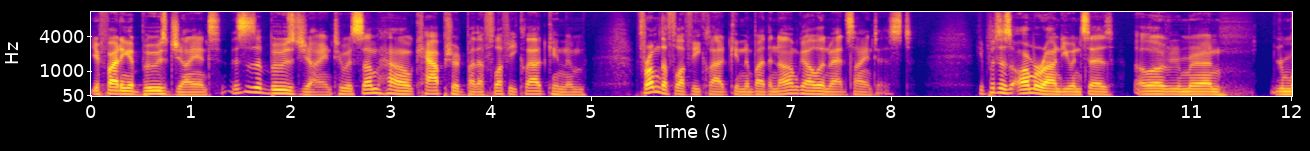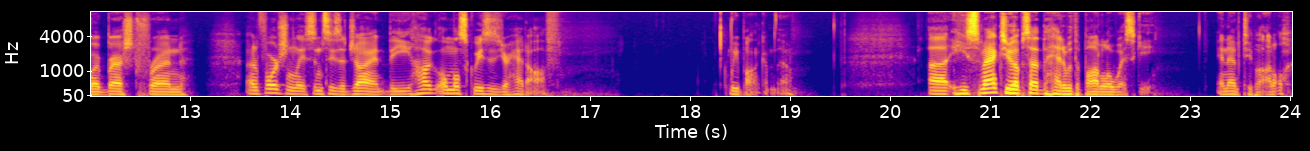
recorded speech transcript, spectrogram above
You're fighting a booze giant. This is a booze giant who is somehow captured by the Fluffy Cloud Kingdom, from the Fluffy Cloud Kingdom by the Knob Goblin Mad Scientist. He puts his arm around you and says, I love you, man. You're my best friend. Unfortunately, since he's a giant, the hug almost squeezes your head off. We bonk him, though. Uh, he smacks you upside the head with a bottle of whiskey, an empty bottle.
